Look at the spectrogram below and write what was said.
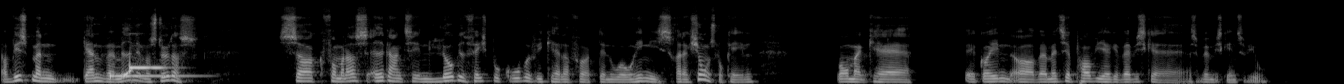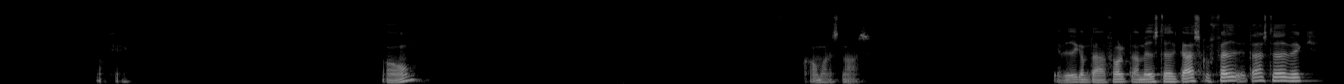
Og hvis man gerne vil være medlem og støtte os, så får man også adgang til en lukket Facebook-gruppe, vi kalder for Den Uafhængige Redaktionslokale, hvor man kan øh, gå ind og være med til at påvirke, hvad vi skal, altså hvem vi skal interviewe. Okay. Og kommer det snart. Jeg ved ikke, om der er folk, der er med stadig. Der er, sgu fad, der er stadigvæk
